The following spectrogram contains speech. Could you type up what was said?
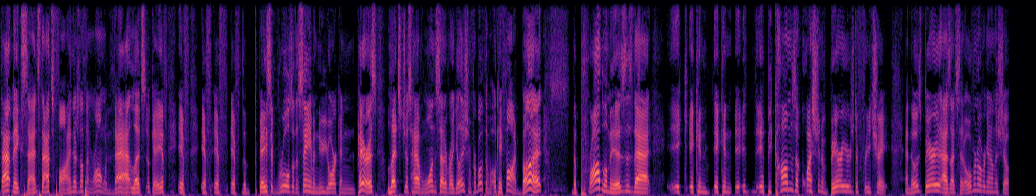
that makes sense. That's fine. There's nothing wrong with that. Let's okay, if if if if if the basic rules are the same in New York and Paris, let's just have one set of regulation for both of them. Okay, fine. But the problem is, is that it, it can it can it, it becomes a question of barriers to free trade. And those barriers as i've said over and over again on the show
